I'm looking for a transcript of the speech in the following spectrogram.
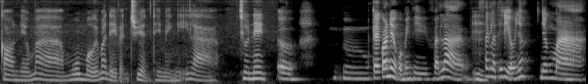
Còn nếu mà mua mới mà để vận chuyển thì mình nghĩ là chưa nên. Ừ cái quan điểm của mình thì vẫn là Ừ. sách là thiết yếu nhá. Nhưng mà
